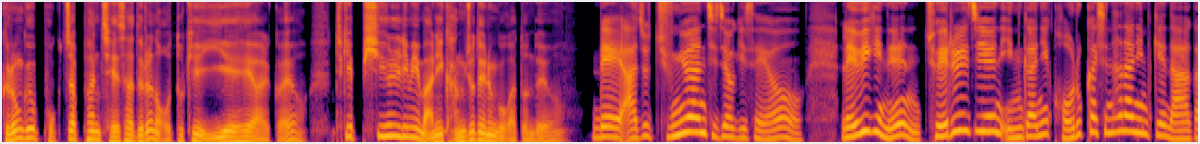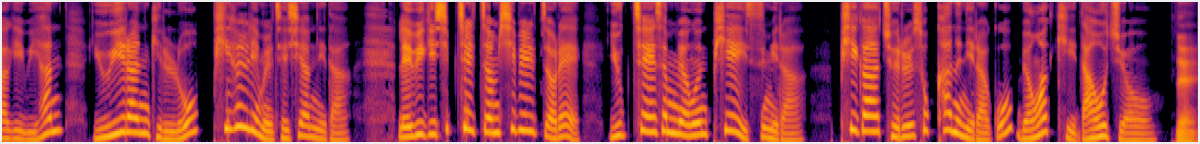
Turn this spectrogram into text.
그럼 그 복잡한 제사들은 어떻게 이해해야 할까요? 특히 피 흘림이 많이 강조되는 것 같던데요. 네, 아주 중요한 지적이세요. 레위기는 죄를 지은 인간이 거룩하신 하나님께 나아가기 위한 유일한 길로 피 흘림을 제시합니다. 레위기 17점 11절에 육체의 생명은 피에 있음이라 피가 죄를 속하느니라고 명확히 나오죠. 네.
